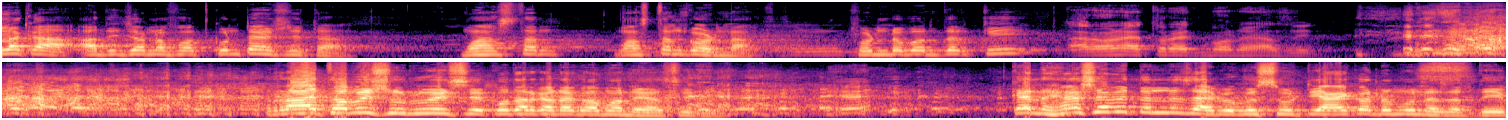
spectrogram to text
এলাকা? আদি জনপদ কোনটা সেটা মহাস্থান মহাস্থান কর না? কি? মনে শুরু হয়েছে কোদার কাটা মনে আসেনি কেন হিসাবে তুললে যাইবে গো ছুটি আয় কোনো মুনাজাত দিব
